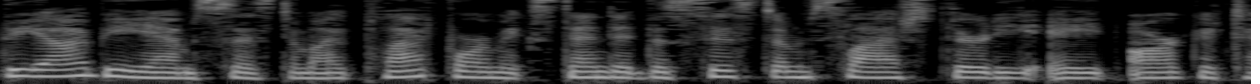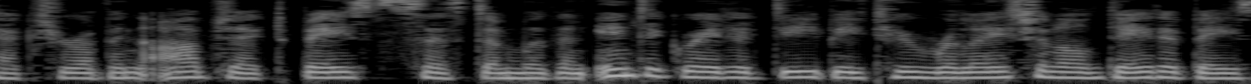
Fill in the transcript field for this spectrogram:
The IBM System I platform extended the System/38 architecture of an object-based system with an integrated DB2 relational database.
